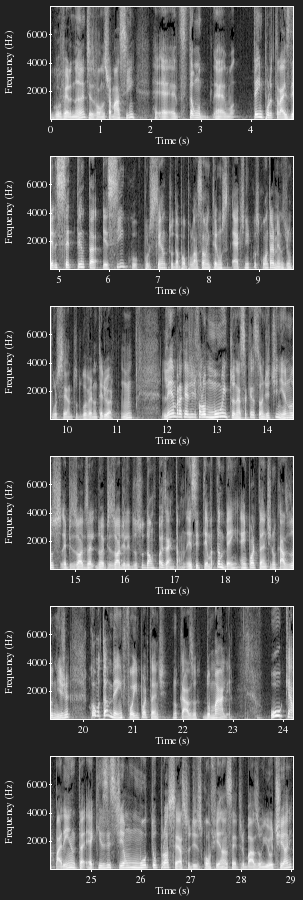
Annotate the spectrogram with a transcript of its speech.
governantes, vamos chamar assim, é, é estão é, tem por trás deles 75% da população em termos étnicos contra menos de 1% do governo anterior. Hum? Lembra que a gente falou muito nessa questão de etnia nos episódios, no episódio ali do Sudão? Pois é, então, esse tema também é importante no caso do Níger, como também foi importante no caso do Mali. O que aparenta é que existia um mútuo processo de desconfiança entre o Bazoum e o Tiani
